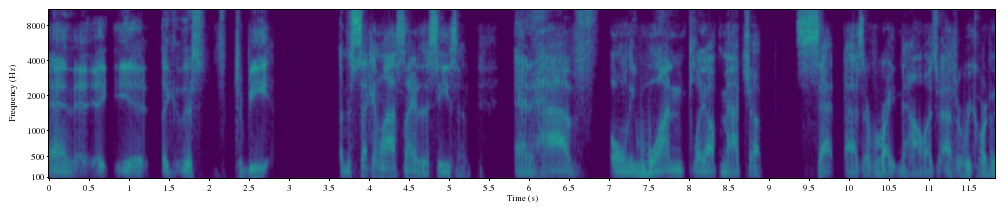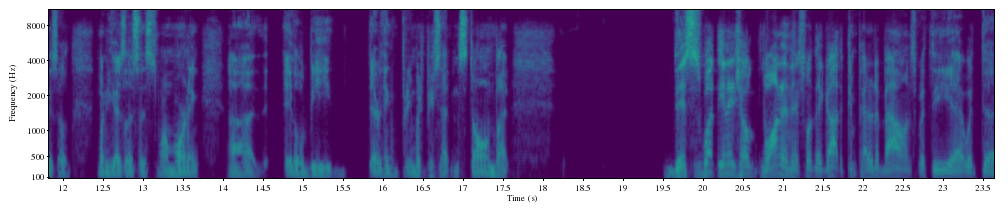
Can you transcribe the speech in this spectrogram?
and it, it, like there's to be on the second last night of the season and have only one playoff matchup set as of right now as as we're recording this so when you guys listen to this tomorrow morning uh it'll be everything will pretty much be set in stone but this is what the NHL wanted and it's what they got the competitive balance with the uh, with the,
